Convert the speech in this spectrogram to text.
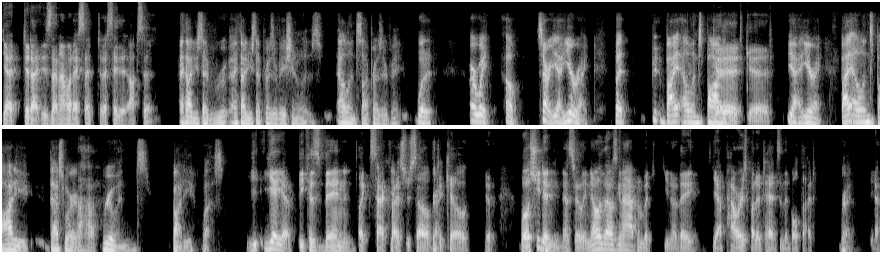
Yeah. Did I? Is that not what I said? Did I say the opposite? i thought you said i thought you said preservation was elend saw preservation what or wait oh sorry yeah you're right but by elend's body Good. Good. yeah you're right by elend's body that's where Uh-huh. ruin's body was Y- yeah, yeah. Because Vin like sacrificed herself to kill. yeah. Well, she didn't necessarily know that was going to happen, but you know, they yeah, powers butted heads and they both died. right Yeah.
